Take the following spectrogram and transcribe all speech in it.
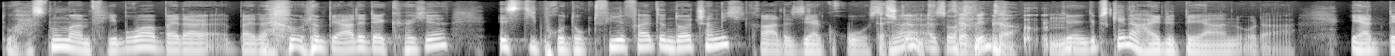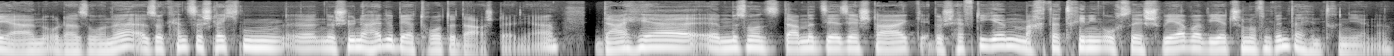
du hast nun mal im Februar bei der, bei der Olympiade der Köche ist die Produktvielfalt in Deutschland nicht gerade sehr groß. Das ne? stimmt, also, der Winter. Mhm. Gibt es keine Heidelbeeren oder Erdbeeren oder so. Ne? Also kannst du schlecht ein, äh, eine schöne Heidelbeertorte darstellen. Ja? Daher äh, müssen wir uns damit sehr, sehr stark beschäftigen. Macht das Training auch sehr schwer, weil wir jetzt schon auf den Winter hin trainieren. Ne?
